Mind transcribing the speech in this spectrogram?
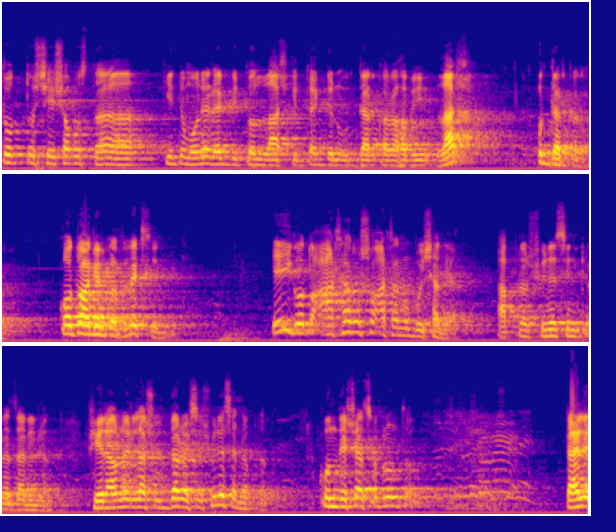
তোর তো শেষ অবস্থা কিন্তু মনে রাখবি তোর লাশ কিন্তু একদিন উদ্ধার করা হবে। লাশ উদ্ধার করা হবে। কত আগের কথা দেখছেন? এই গত আঠারোশো আটানব্বই সালে আপনার শুনেছেন কিনা জানি না। ফেরাউনের লাশ উদ্ধার হয়েছে শুনেছেন আপনার? কোন দেশে আছে বলুন তো? তাহলে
